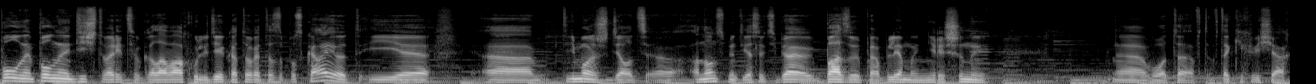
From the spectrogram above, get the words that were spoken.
полная, полная дичь творится в головах у людей, которые это запускают, и э, ты не можешь делать э, анонсмент, если у тебя базовые проблемы не решены. Э, вот, э, в, в таких вещах.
